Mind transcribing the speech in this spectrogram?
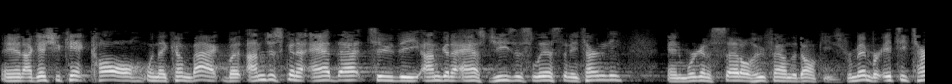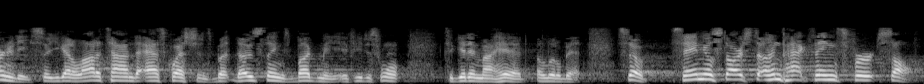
And I guess you can't call when they come back, but I'm just going to add that to the I'm going to ask Jesus list in eternity and we're going to settle who found the donkeys. Remember, it's eternity, so you got a lot of time to ask questions, but those things bug me if you just want to get in my head a little bit. So, Samuel starts to unpack things for Saul.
